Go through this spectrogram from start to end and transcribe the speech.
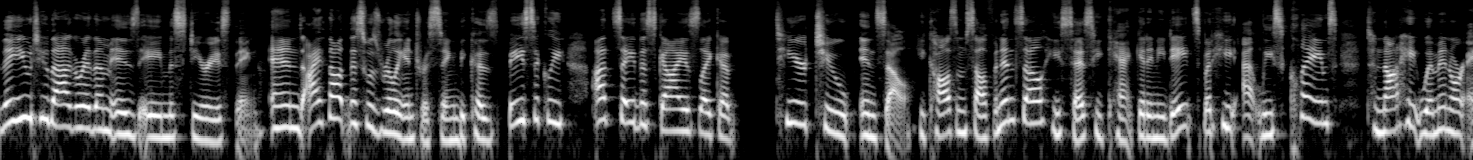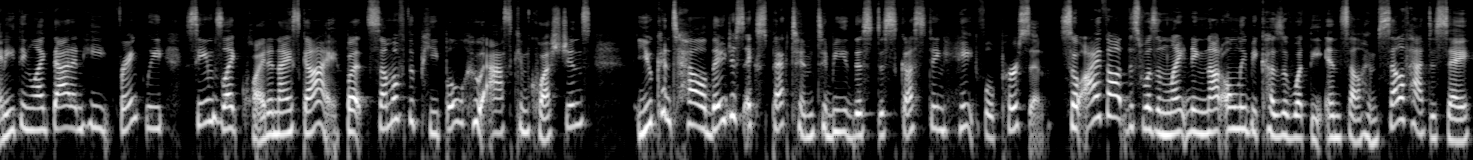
The YouTube algorithm is a mysterious thing. And I thought this was really interesting because basically, I'd say this guy is like a tier 2 incel. He calls himself an incel, he says he can't get any dates, but he at least claims to not hate women or anything like that, and he frankly seems like quite a nice guy. But some of the people who ask him questions you can tell they just expect him to be this disgusting, hateful person. So I thought this was enlightening not only because of what the incel himself had to say,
